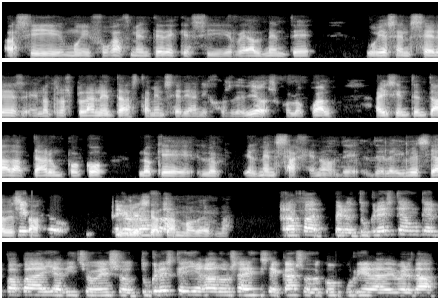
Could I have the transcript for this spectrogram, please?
así muy fugazmente de que si realmente hubiesen seres en otros planetas, también serían hijos de Dios, con lo cual ahí se intenta adaptar un poco lo que, el mensaje ¿no? de, la iglesia, de esta iglesia tan moderna. Rafa, pero ¿tú crees que aunque el Papa haya dicho eso, ¿tú crees que llegados a ese caso de que ocurriera de verdad,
